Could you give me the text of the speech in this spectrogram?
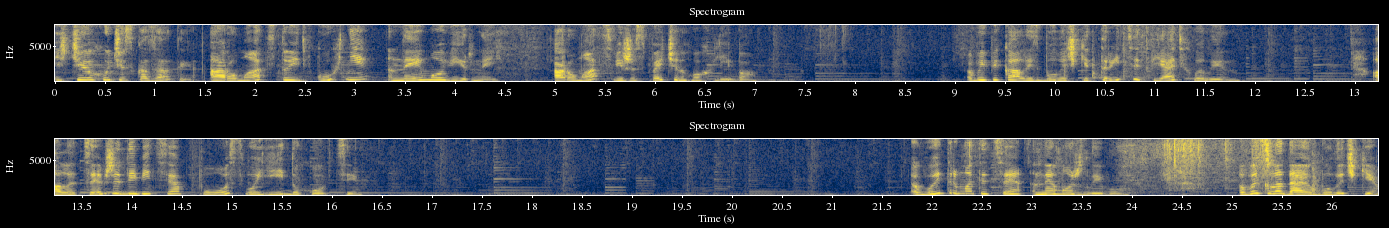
І що я хочу сказати: аромат стоїть в кухні неймовірний. Аромат свіжеспеченого хліба. Випікались булочки 35 хвилин. Але це вже дивіться по своїй духовці. Витримати це неможливо. Викладаю булочки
